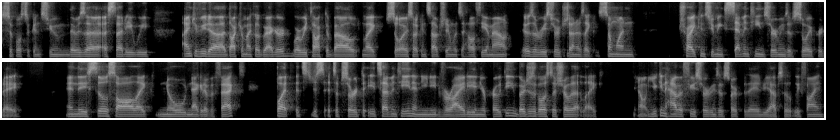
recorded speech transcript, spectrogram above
supposed to consume. There was a, a study we, I interviewed uh, Dr. Michael Greger where we talked about like soy, soy consumption, what's a healthy amount. There was a research done. It was like someone tried consuming 17 servings of soy per day, and they still saw like no negative effect. But it's just it's absurd to eat 17, and you need variety in your protein. But it just goes to show that like, you know, you can have a few servings of soy per day and be absolutely fine.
